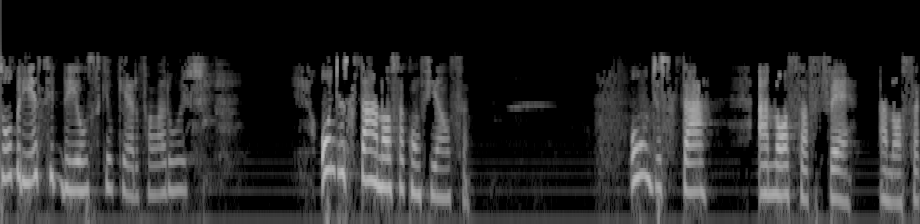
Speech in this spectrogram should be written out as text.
sobre esse Deus que eu quero falar hoje. Onde está a nossa confiança? Onde está a nossa fé, a nossa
